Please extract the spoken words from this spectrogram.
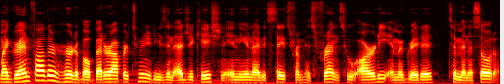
My grandfather heard about better opportunities in education in the United States from his friends who already immigrated to Minnesota.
